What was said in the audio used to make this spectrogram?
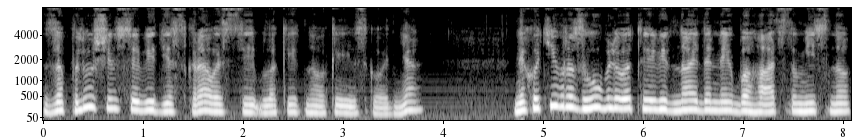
заплющився від яскравості блакитного київського дня, не хотів розгублювати віднайдених багатств, міцно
